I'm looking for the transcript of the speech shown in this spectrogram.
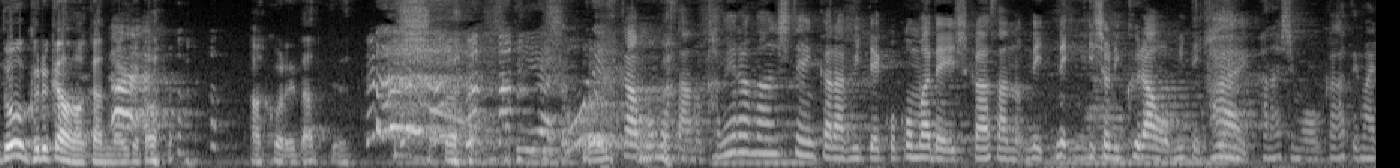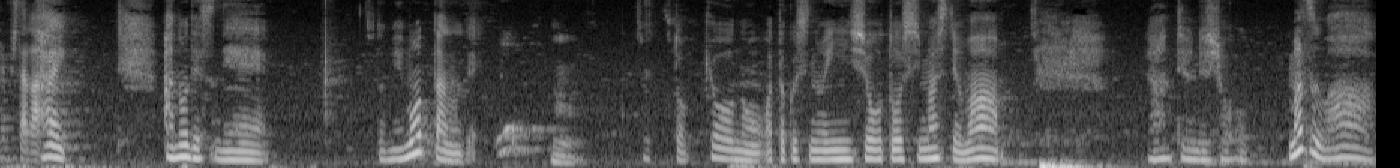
どう来るかはわかんないけど。あ、これだって。いや、どうですか、ももさん。あの、カメラマン視点から見て、ここまで石川さんのね、ね、一緒に蔵を見てきて、はい、話も伺ってまいりましたが。はい。あのですね、っとメモったので。うん。ちょっと今日の私の印象としましては、なんて言うんでしょう。まずは、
